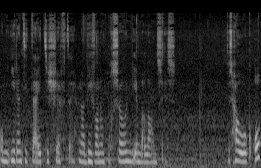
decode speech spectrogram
om je identiteit te shiften naar die van een persoon die in balans is. Dus hou ook op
